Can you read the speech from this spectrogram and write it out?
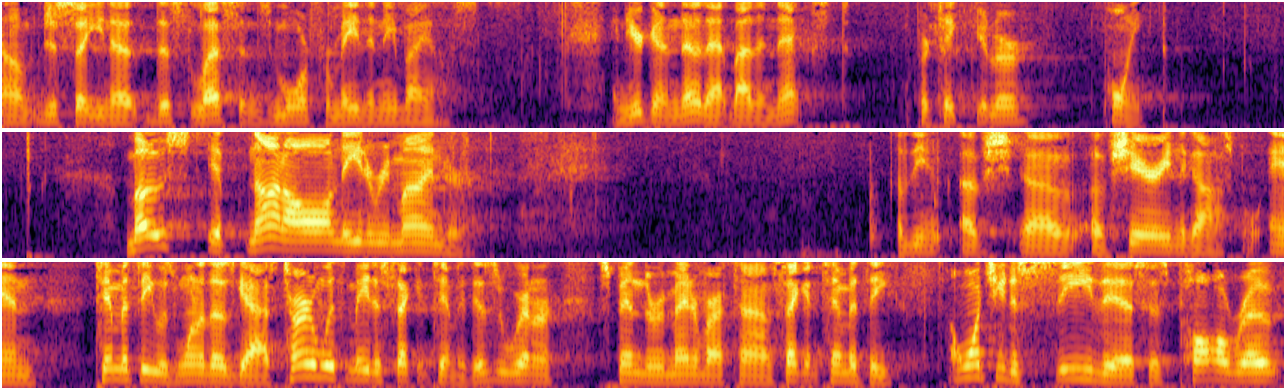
um, just so you know, this lesson's more for me than anybody else. And you're going to know that by the next particular point. Most, if not all, need a reminder of the of of sharing the gospel. And Timothy was one of those guys. Turn with me to 2 Timothy. This is where we're going to spend the remainder of our time. 2 Timothy. I want you to see this as Paul wrote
